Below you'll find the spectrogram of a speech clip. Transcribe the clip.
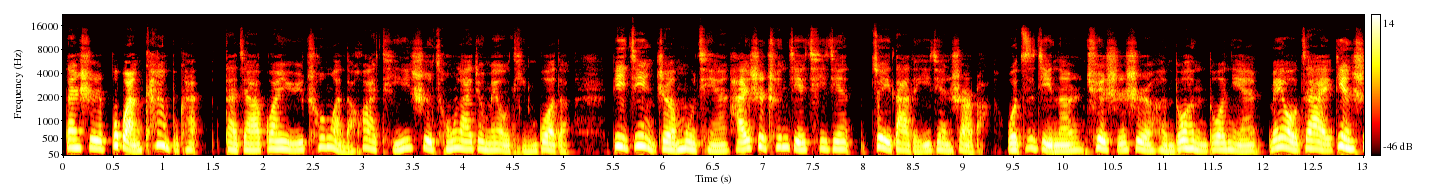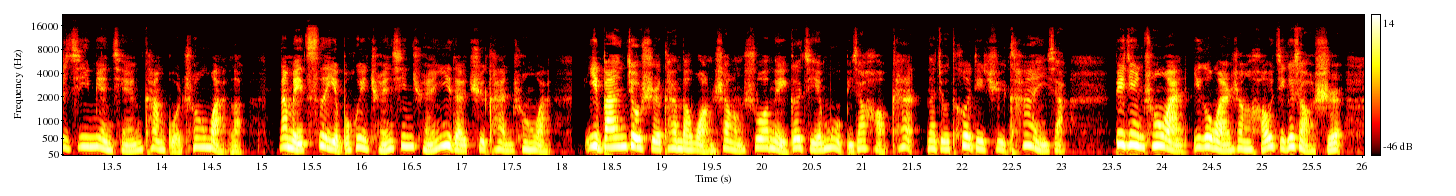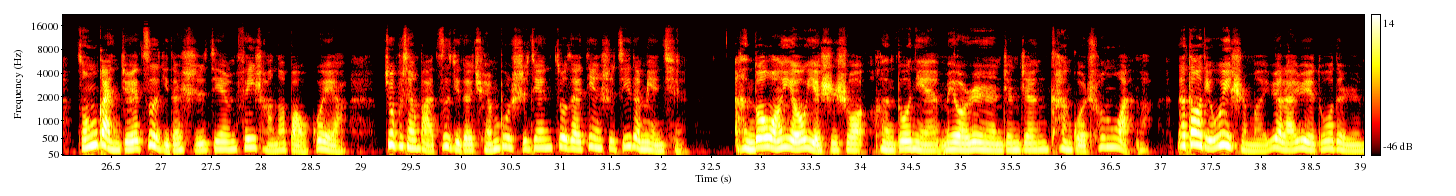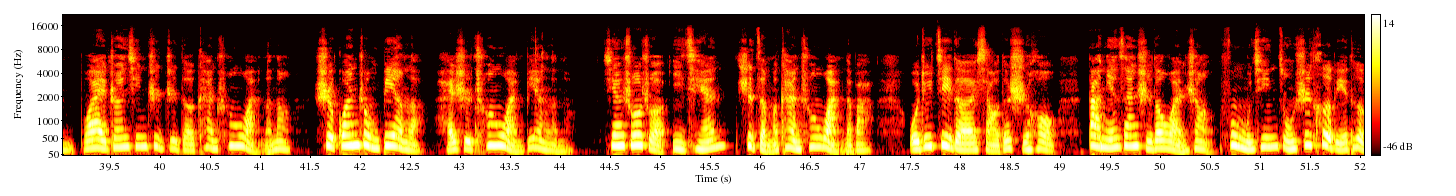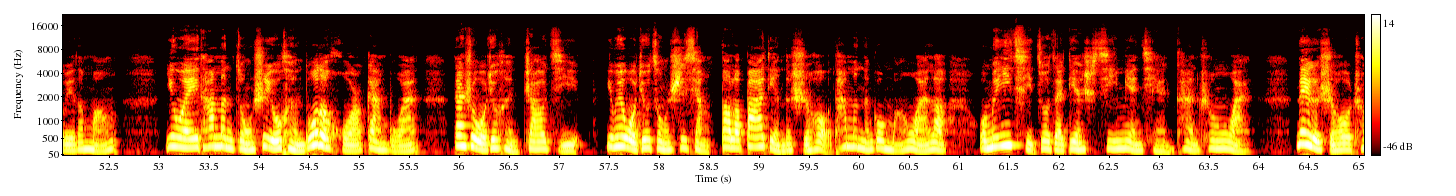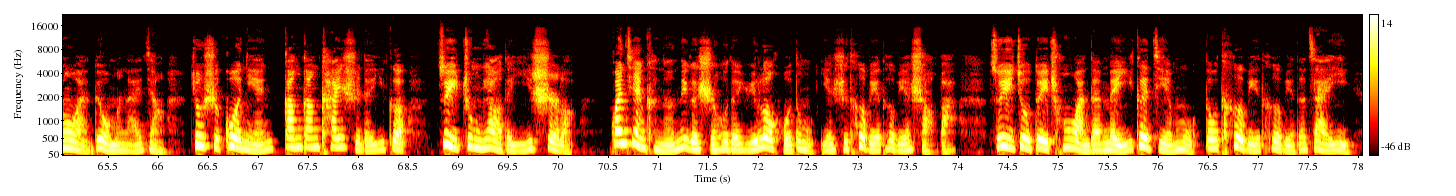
但是不管看不看，大家关于春晚的话题是从来就没有停过的。毕竟这目前还是春节期间最大的一件事儿吧。我自己呢，确实是很多很多年没有在电视机面前看过春晚了。那每次也不会全心全意的去看春晚，一般就是看到网上说哪个节目比较好看，那就特地去看一下。毕竟春晚一个晚上好几个小时，总感觉自己的时间非常的宝贵啊，就不想把自己的全部时间坐在电视机的面前。很多网友也是说，很多年没有认认真真看过春晚了。那到底为什么越来越多的人不爱专心致志的看春晚了呢？是观众变了，还是春晚变了呢？先说说以前是怎么看春晚的吧。我就记得小的时候，大年三十的晚上，父母亲总是特别特别的忙，因为他们总是有很多的活儿干不完。但是我就很着急，因为我就总是想到了八点的时候，他们能够忙完了，我们一起坐在电视机面前看春晚。那个时候，春晚对我们来讲就是过年刚刚开始的一个最重要的仪式了。关键可能那个时候的娱乐活动也是特别特别少吧，所以就对春晚的每一个节目都特别特别的在意，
